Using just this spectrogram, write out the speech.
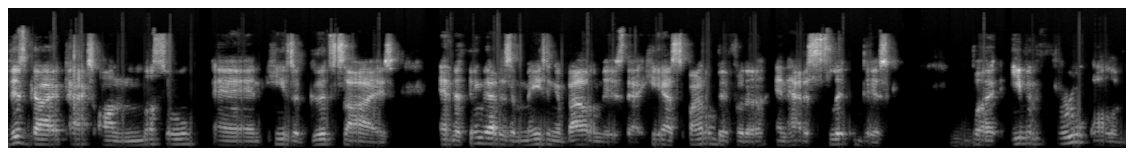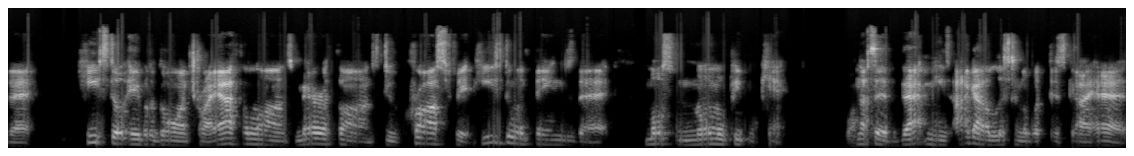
this guy packs on muscle and he's a good size. And the thing that is amazing about him is that he has spinal bifida and had a slip disc. But even through all of that, he's still able to go on triathlons, marathons, do CrossFit. He's doing things that most normal people can't. And I said, that means I got to listen to what this guy has.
